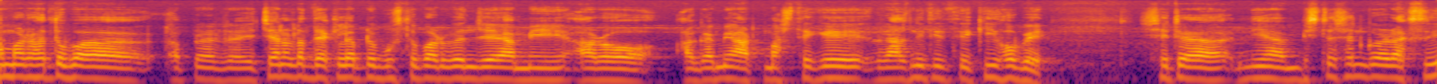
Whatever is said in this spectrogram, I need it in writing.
আমার হয়তো বা আপনার এই চ্যানেলটা দেখলে আপনি বুঝতে পারবেন যে আমি আরও আগামী আট মাস থেকে রাজনীতিতে কি হবে সেটা নিয়ে আমি বিশ্লেষণ করে রাখছি।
